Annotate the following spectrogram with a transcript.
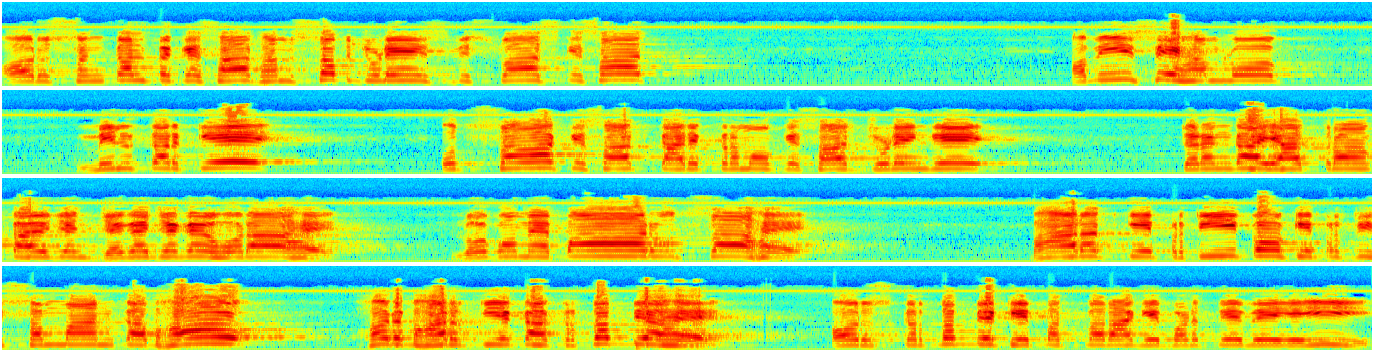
और उस संकल्प के साथ हम सब जुड़े इस विश्वास के साथ। अभी से हम लोग मिलकर के उत्साह के साथ कार्यक्रमों के साथ जुड़ेंगे। तिरंगा यात्राओं का आयोजन जगह जगह हो रहा है। लोगों में पार उत्साह है। भारत के प्रतीकों के प्रति सम्मान का भाव हर भारतीय का कर्तव्य है और उस कर्तव्य के पथ पर आगे बढ़ते हुए यही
